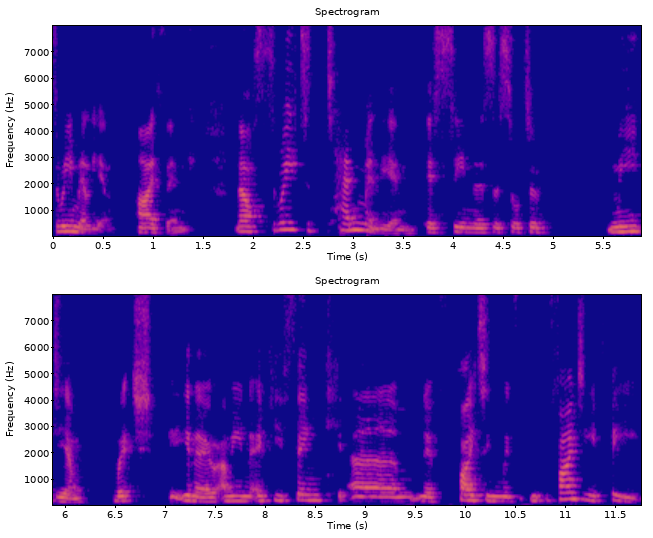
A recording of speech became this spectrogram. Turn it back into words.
three million. I think now three to ten million is seen as a sort of medium. Which you know, I mean, if you think, um, you know, fighting with finding your feet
